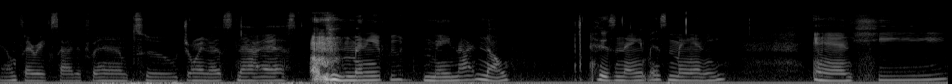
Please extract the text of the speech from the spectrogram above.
Yeah, I'm very excited for him to join us. Now, as many of you may not know, his name is Manny, and he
